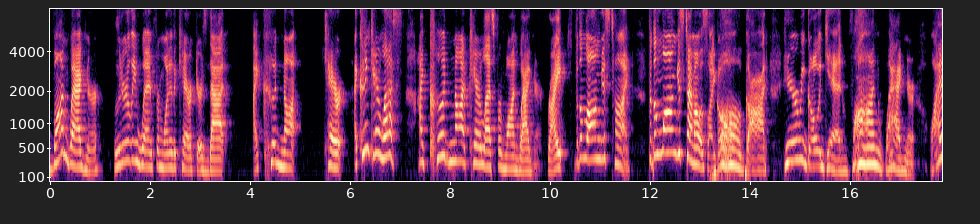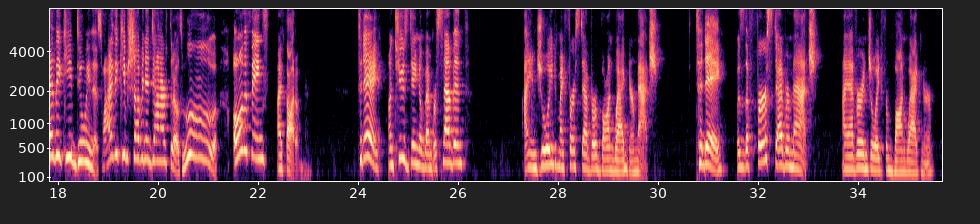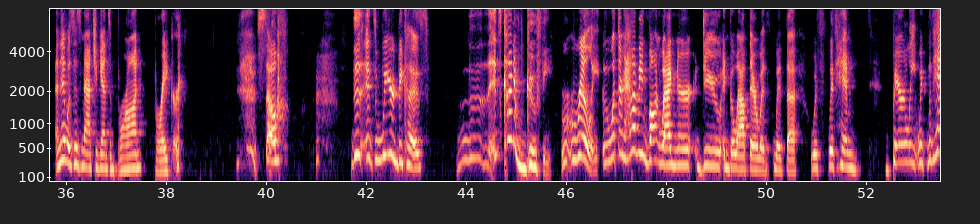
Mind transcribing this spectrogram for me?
Von Wagner literally went from one of the characters that I could not care, I couldn't care less. I could not care less for Von Wagner, right? For the longest time. For the longest time, I was like, oh God, here we go again. Von Wagner. Why do they keep doing this? Why do they keep shoving it down our throats? Ooh, all the things I thought of. Today, on Tuesday, November 7th, I enjoyed my first ever Von Wagner match. Today was the first ever match I ever enjoyed from Von Wagner and it was his match against Bron Breakker. so it's weird because it's kind of goofy, really. What they're having Von Wagner do and go out there with with uh with with him barely with with him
